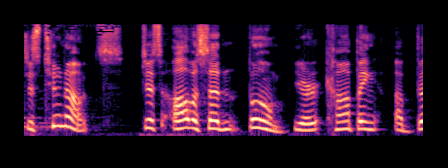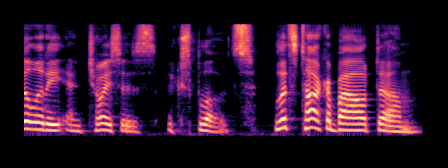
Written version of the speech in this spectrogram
Just two notes just all of a sudden, boom, your comping ability and choices explodes. Let's talk about um,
